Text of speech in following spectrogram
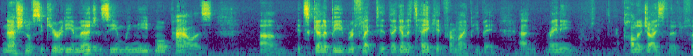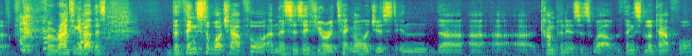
national security emergency and we need more powers, um, it's going to be reflected. They're going to take it from IPB. And Rainey, I apologize for, for, for, for ranting about this. The things to watch out for, and this is if you're a technologist in the uh, uh, uh, companies as well, the things to look out for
